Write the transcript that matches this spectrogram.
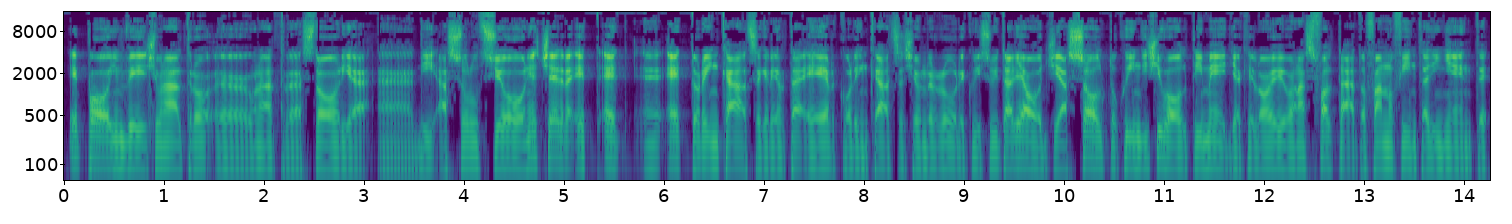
E poi invece un altro, eh, un'altra storia eh, di assoluzioni, eccetera. Et, et, et, Ettore Incalza, che in realtà è Ercole Incalza, c'è un errore qui su Italia Oggi, ha assolto 15 volte, i media che lo avevano asfaltato fanno finta di niente.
